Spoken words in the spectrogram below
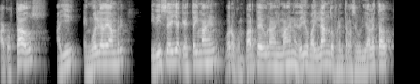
acostados allí en huelga de hambre y dice ella que esta imagen, bueno, comparte unas imágenes de ellos bailando frente a la seguridad del Estado,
